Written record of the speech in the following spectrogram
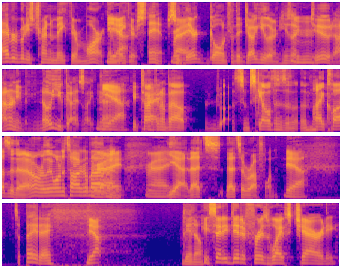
everybody's trying to make their mark and Yeah. make their stamp, so Right. Mm-hmm. they're going for the jugular. And he's like, "Dude, I don't even know you guys like that. Yeah, you're talking right. about some skeletons in my closet that I don't really want to talk about." right. And Right. yeah, that's that's a rough one. Yeah. It's a payday, Yep. you know. He said he did it for his wife's charity.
